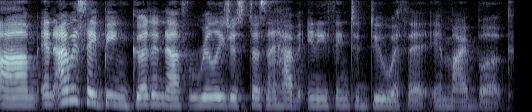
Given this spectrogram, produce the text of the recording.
Um, and I would say being good enough really just doesn't have anything to do with it in my book.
